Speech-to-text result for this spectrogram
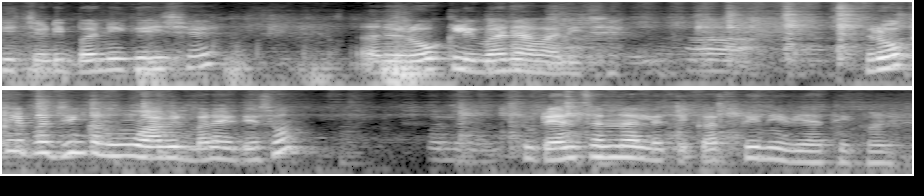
ખીચડી બની ગઈ છે અને રોકલી બનાવવાની છે. રોકલી પર ઝીંકલ હું આવીને બનાવી દઈશ હો. તું ટેન્શન ના લેતી કરતી નહીં વ્યાથી ઘણી.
